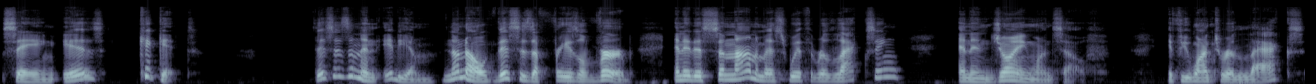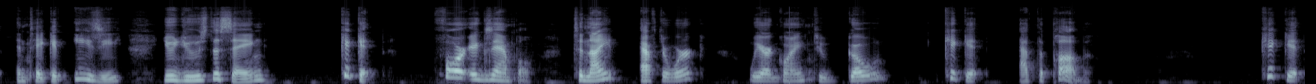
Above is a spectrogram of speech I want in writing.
saying is kick it. This isn't an idiom. No, no, this is a phrasal verb, and it is synonymous with relaxing and enjoying oneself. If you want to relax and take it easy, you use the saying, kick it. For example, tonight after work, we are going to go kick it at the pub. Kick it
